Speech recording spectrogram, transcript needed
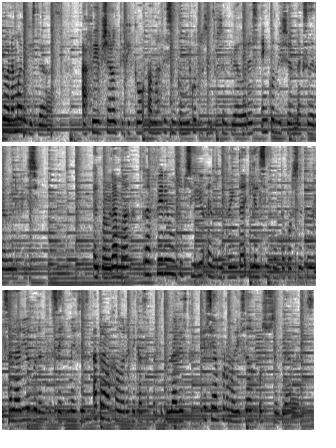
Programa registradas. AFIP ya notificó a más de 5.400 empleadores en condición de acceder al beneficio. El programa transfiere un subsidio entre el 30 y el 50% del salario durante seis meses a trabajadores de casas particulares que sean formalizados por sus empleadores.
